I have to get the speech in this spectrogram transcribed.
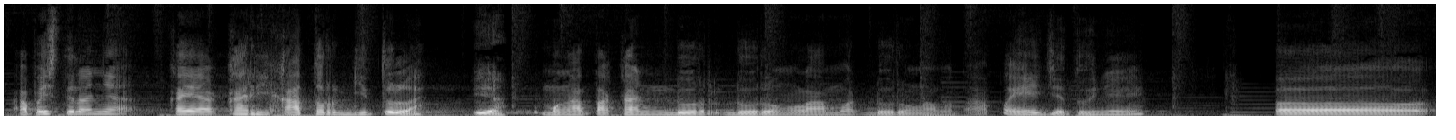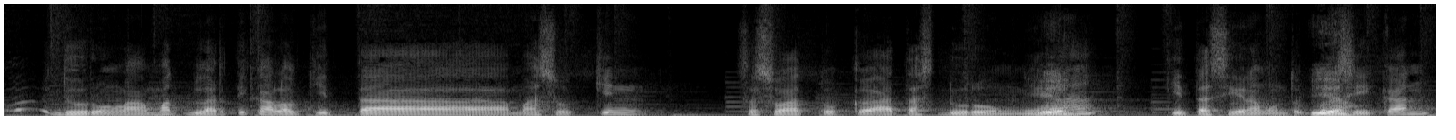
apa istilahnya kayak karikatur gitulah. iya Mengatakan dur durung lamot, durung lamot apa ya jatuhnya ya? Eh durung lamot berarti kalau kita masukin sesuatu ke atas durungnya, kita siram untuk Iya. bersihkan,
